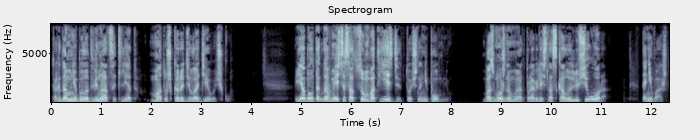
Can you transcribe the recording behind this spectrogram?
Когда мне было двенадцать лет, матушка родила девочку. Я был тогда вместе с отцом в отъезде, точно не помню. Возможно, мы отправились на скалы Люсиора. Да неважно.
